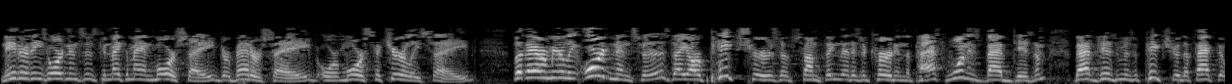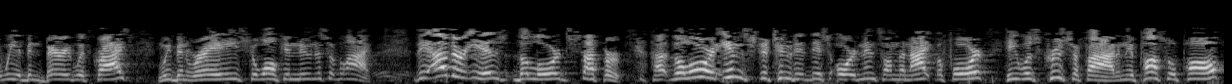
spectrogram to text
Neither of these ordinances can make a man more saved or better saved or more securely saved. But they are merely ordinances. They are pictures of something that has occurred in the past. One is baptism. Baptism is a picture of the fact that we have been buried with Christ We've been raised to walk in newness of life. The other is the Lord's Supper. Uh, the Lord instituted this ordinance on the night before He was crucified. And the Apostle Paul,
